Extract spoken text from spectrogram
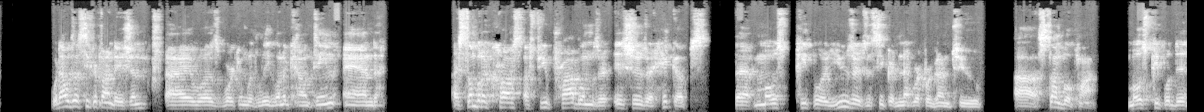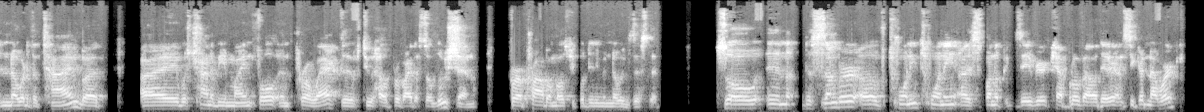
When I was at Secret Foundation, I was working with legal and accounting, and I stumbled across a few problems or issues or hiccups that most people or users in Secret Network were going to uh, stumble upon. Most people didn't know it at the time, but I was trying to be mindful and proactive to help provide a solution for a problem most people didn't even know existed. So in December of 2020, I spun up Xavier Capital Validator and Secret Network,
